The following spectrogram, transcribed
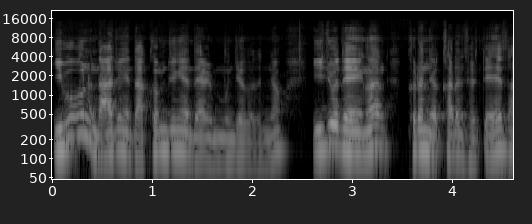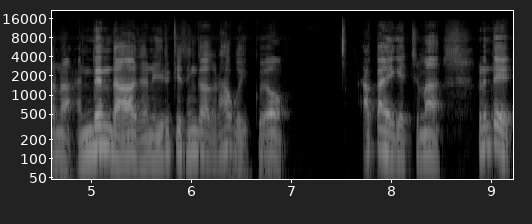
이 부분은 나중에 다 검증해야 될 문제거든요. 이조 대행은 그런 역할은 절대 해서는 안 된다. 저는 이렇게 생각을 하고 있고요. 아까 얘기했지만 그런데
